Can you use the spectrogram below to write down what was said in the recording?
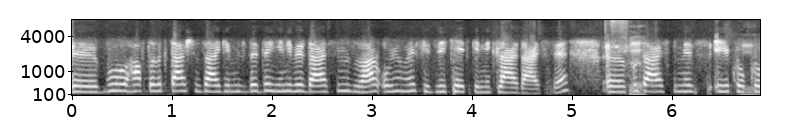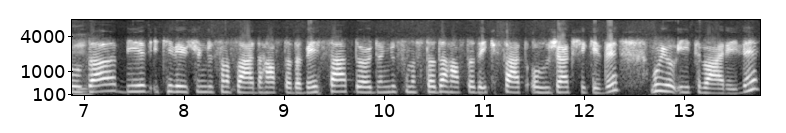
E, bu haftalık ders çizelgemizde de yeni bir dersimiz var. Oyun ve fiziki etkinlikler dersi. E, bu dersimiz ilkokulda 1, 2 ve 3. sınıflarda haftada 5 saat, 4. sınıfta da haftada 2 saat olacak şekilde bu yıl itibariyle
